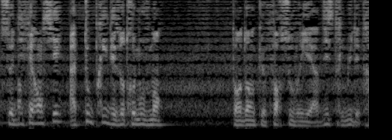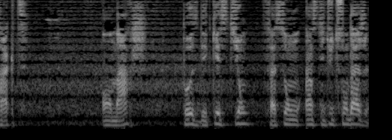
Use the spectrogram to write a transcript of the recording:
Se différencier à tout prix des autres mouvements. Pendant que Force ouvrière distribue des tracts, En Marche pose des questions façon institut de sondage.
